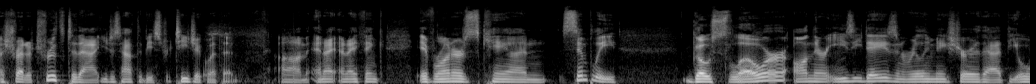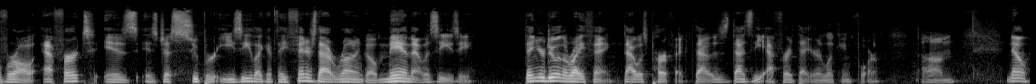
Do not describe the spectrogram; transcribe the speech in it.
a shred of truth to that. You just have to be strategic with it. Um, and i and i think if runners can simply go slower on their easy days and really make sure that the overall effort is is just super easy like if they finish that run and go man that was easy then you're doing the right thing. That was perfect. That was that's the effort that you're looking for. Um, now,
